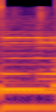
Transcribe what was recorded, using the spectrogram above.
Bye.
